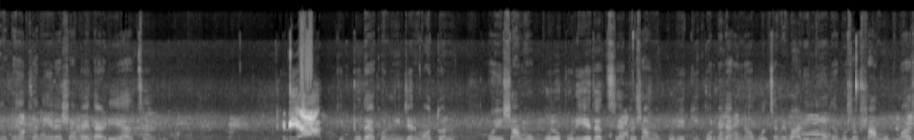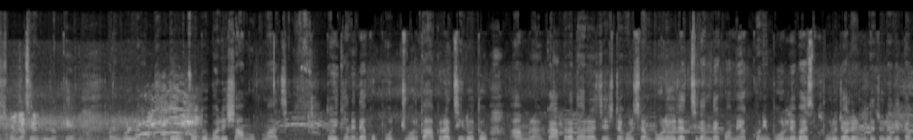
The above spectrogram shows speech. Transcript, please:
দেখো এখানে এরা সবাই দাঁড়িয়ে আছে। রিয়া! কিট্টু দেখো নিজের মতন ওই শামুকগুলো কুড়িয়ে যাচ্ছে। এত শামুক কুড়িয়ে কি করবে জানি না বলছে আমি বাড়ি নিয়ে যাব। সব শামুক মাছ বলছে এগুলোকে। আমি বললাম কি ধরছো তো বলে শামুক মাছ? তো এখানে দেখো প্রচুর কাঁকড়া ছিল তো আমরা কাঁকড়া ধরার চেষ্টা করছিলাম পড়েও যাচ্ছিলাম। দেখো আমি এক্ষুনি পড়লে বাস পুরো জলের মধ্যে চলে যেতাম।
